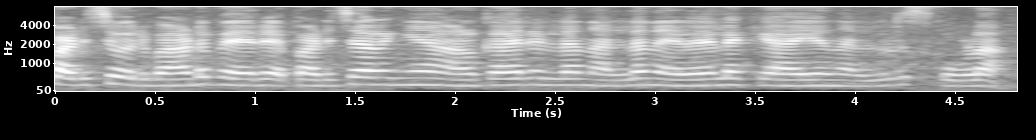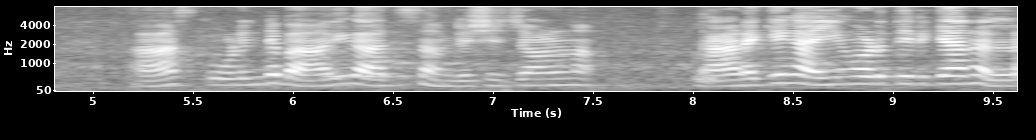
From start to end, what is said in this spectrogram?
പഠിച്ച ഒരുപാട് പേര് പഠിച്ചിറങ്ങിയ ആൾക്കാരെല്ലാം നല്ല നിലയിലൊക്കെ ആയ നല്ലൊരു സ്കൂളാണ് ആ സ്കൂളിന്റെ ഭാവി കാത്ത് സംരക്ഷിച്ചോളണം. താടയ്ക്ക് കൈയും കൊടുത്തിരിക്കാനല്ല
